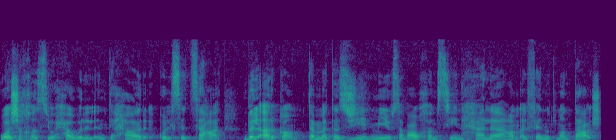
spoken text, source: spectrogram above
وشخص يحاول الانتحار كل ست ساعات. بالأرقام تم تسجيل 157 حالة عام 2018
